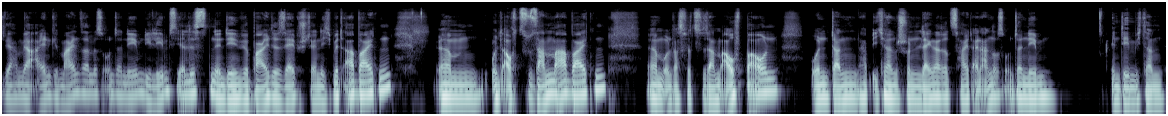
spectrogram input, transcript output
wir haben ja ein gemeinsames Unternehmen, die Lebensjahrlisten, in denen wir beide selbstständig mitarbeiten ähm, und auch zusammenarbeiten ähm, und was wir zusammen aufbauen. Und dann habe ich ja schon längere Zeit ein anderes Unternehmen, in dem ich dann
